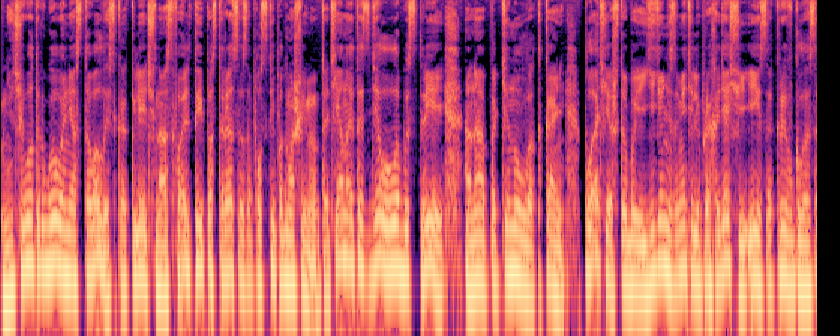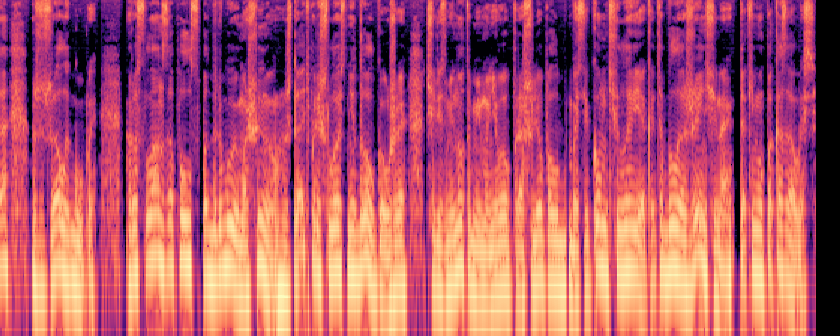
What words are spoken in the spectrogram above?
Ничего другого не оставалось, как лечь на асфальт и постараться заползти под машину. Татьяна это сделала быстрее. Она подтянула ткань платья, чтобы ее не заметили проходящие, и, закрыв глаза, сжала губы. Руслан заполз под другую машину. Ждать пришлось недолго. Уже через минуту мимо него прошлепал босиком человек. Это была женщина, так ему показалось.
